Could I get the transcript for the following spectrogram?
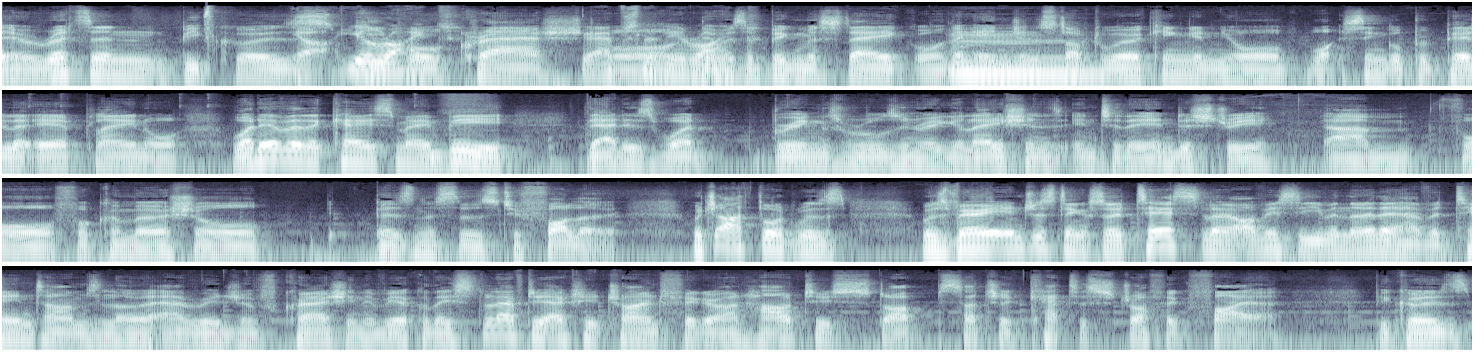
They're written because Yeah, people right. crashed, You're absolutely or there was a. Mm. big mistake, or the engine stopped working in your single propeller airplane, or whatever the case may be. That is what brings rules and regulations into the industry um, for for commercial businesses to follow, which I thought was was very interesting. So Tesla, obviously, even though they have a ten times lower average of crashing the vehicle, they still have to actually try and figure out how to stop such a catastrophic fire, because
